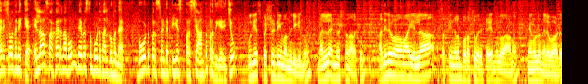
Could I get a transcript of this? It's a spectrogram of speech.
പരിശോധനയ്ക്ക് എല്ലാ സഹകരണവും ദേവസ്വം ബോർഡ് നൽകുമെന്ന് board president P S Prasanth പ്രതികരിച്ചു. പുതിയ സ്പെഷ്യൽ ടീം വന്നിരിക്കുന്നു. നല്ല അന്വേഷണം നടക്കും. അതിന്റെ ഭാഗമായി എല്ലാ സത്യങ്ങളും പുറത്തു വരട്ടെ എന്നുള്ളതാണ് ഞങ്ങളുടെ നിലപാട്.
